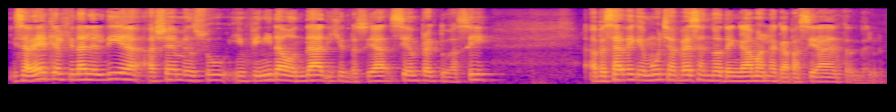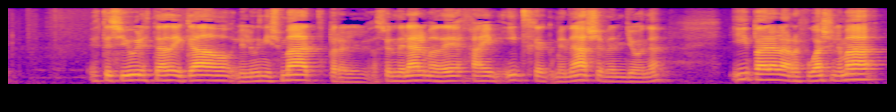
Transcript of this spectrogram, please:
y saber que al final del día Hashem en su infinita bondad y generosidad siempre actúa así a pesar de que muchas veces no tengamos la capacidad de entenderlo. Este shiur está dedicado a Nishmat para la elevación del alma de Haim Itzhak Menashe ben Yona y para la refugia Lema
